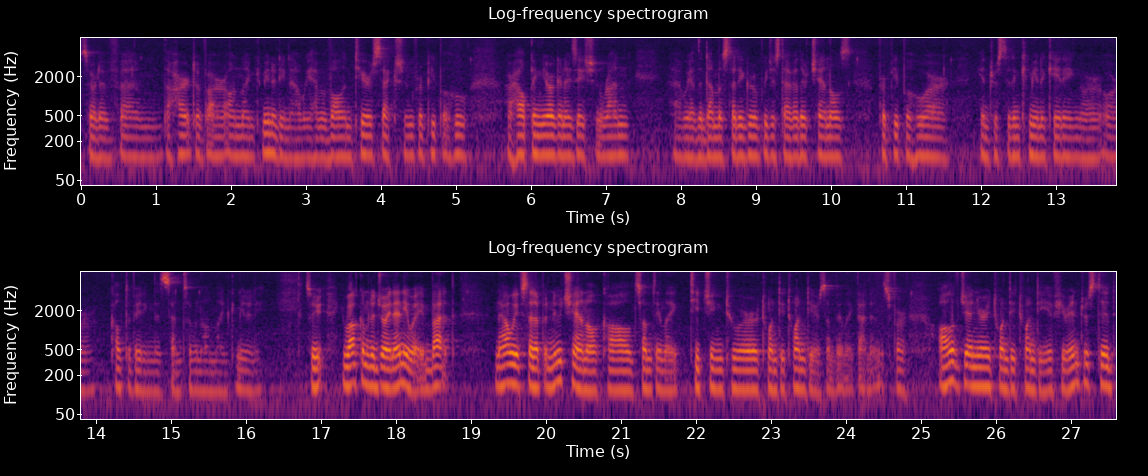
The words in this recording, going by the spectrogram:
sort of um, the heart of our online community now. We have a volunteer section for people who are helping the organization run. Uh, we have the Dhamma study group. We just have other channels for people who are interested in communicating or, or cultivating this sense of an online community. So you're welcome to join anyway, but now we've set up a new channel called something like Teaching Tour 2020 or something like that, and it's for all of January 2020. If you're interested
